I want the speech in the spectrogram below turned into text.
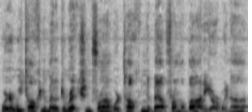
where are we talking about a direction from? We're talking about from a body, are we not?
